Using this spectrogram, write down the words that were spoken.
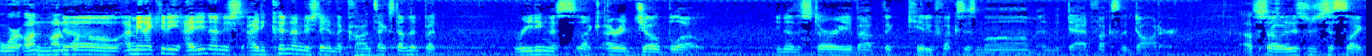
Or on, on what- no, I mean I could I didn't understand I couldn't understand the context of it, but reading this like I read Joe Blow, you know the story about the kid who fucks his mom and the dad fucks the daughter. Okay. So this was just like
